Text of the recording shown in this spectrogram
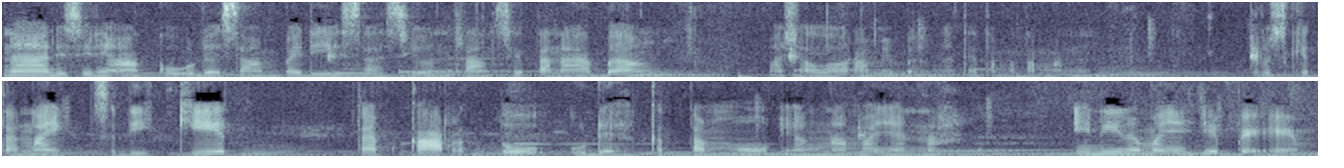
Nah, di sini aku udah sampai di stasiun transit Tanah Abang. Masya Allah rame banget ya teman-teman. Terus kita naik sedikit, tap kartu udah ketemu yang namanya nah. Ini namanya JPM,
